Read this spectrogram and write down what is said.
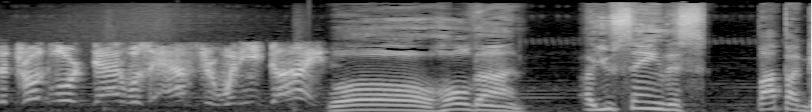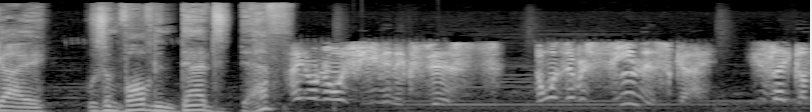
The drug lord Dad was after when he died. Whoa, hold on. Are you saying this Papa guy was involved in Dad's death? I don't know if he even exists. No one's ever seen this guy. He's like a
